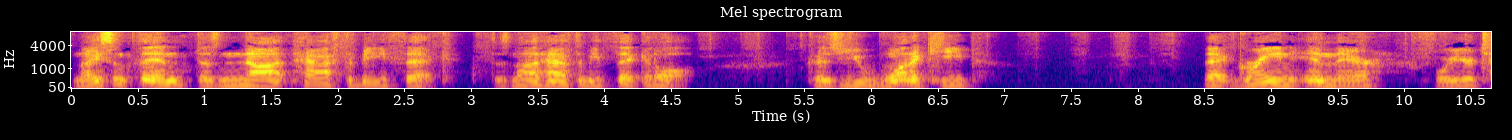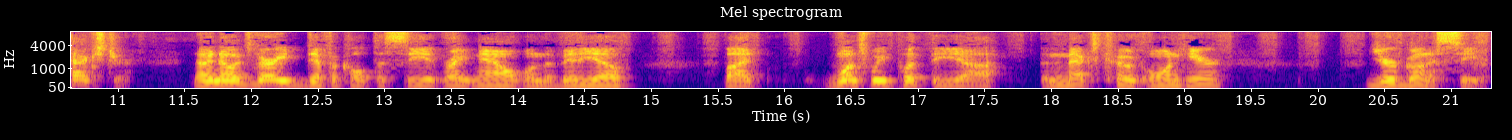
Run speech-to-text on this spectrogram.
Nice and thin, does not have to be thick. Does not have to be thick at all. Because you want to keep that grain in there for your texture. Now I know it's very difficult to see it right now on the video, but once we put the uh, the next coat on here, you're gonna see it.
